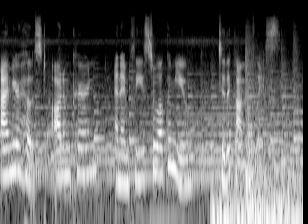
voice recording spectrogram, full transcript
I'm your host, Autumn Kern, and I'm pleased to welcome you to the Commonplace.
